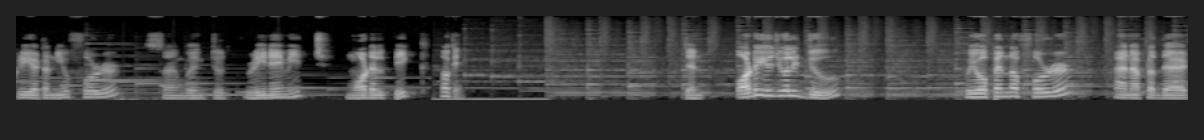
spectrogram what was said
create a new folder. So I'm going to rename it model pic. Okay. Then what we usually do? We open the folder and after that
